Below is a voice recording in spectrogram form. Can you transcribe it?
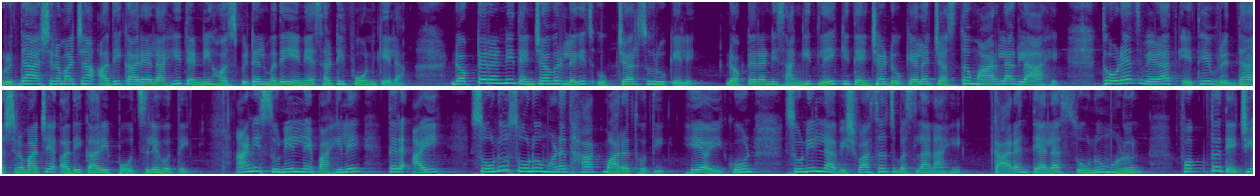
वृद्धाश्रमाच्या अधिकाऱ्यालाही त्यांनी हॉस्पिटलमध्ये येण्यासाठी फोन केला. डॉक्टरांनी त्यांच्यावर लगेच उपचार सुरू केले. डॉक्टरांनी सांगितले की त्यांच्या डोक्याला जास्त मार लागला आहे. थोड्याच वेळात येथे वृद्धाश्रमाचे अधिकारी पोचले होते. आणि सुनीलने पाहिले तर आई सोनू सोनू म्हणत हाक मारत होती. हे ऐकून सुनीलला विश्वासच बसला नाही. कारण त्याला सोनू म्हणून फक्त त्याची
